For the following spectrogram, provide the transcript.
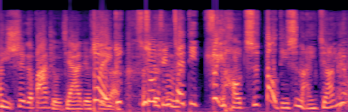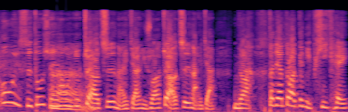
地吃个八九家就是对，就搜寻在地最好吃到底是哪一家，因为 always 都是人家问说最好吃是哪一家，你说最好吃是哪一家，你知道大家都要跟你 PK，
